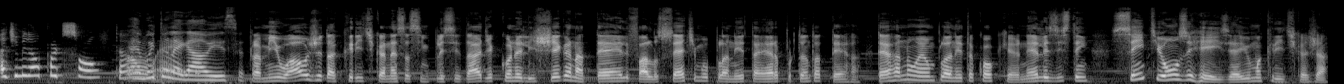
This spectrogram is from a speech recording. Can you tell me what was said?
admirar o pôr do sol. Então, É muito legal isso. Pra mim, o auge da crítica nessa simplicidade é quando ele chega na Terra ele fala: o sétimo planeta era, portanto, a Terra. Terra não é um planeta qualquer. Nela existem 111 reis, e aí uma crítica já.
